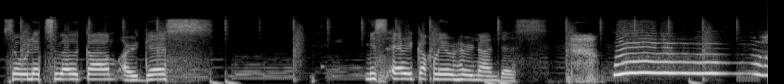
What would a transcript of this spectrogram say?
So let's welcome our guest, Miss Erica Claire Hernandez. Woo!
